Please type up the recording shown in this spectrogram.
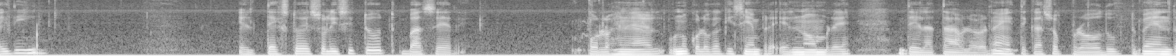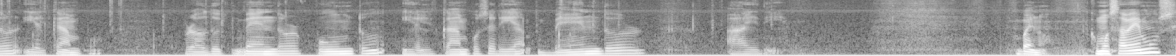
id el texto de solicitud va a ser por lo general uno coloca aquí siempre el nombre de la tabla verdad en este caso product vendor y el campo. Product vendor punto y el campo sería vendor id bueno como sabemos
